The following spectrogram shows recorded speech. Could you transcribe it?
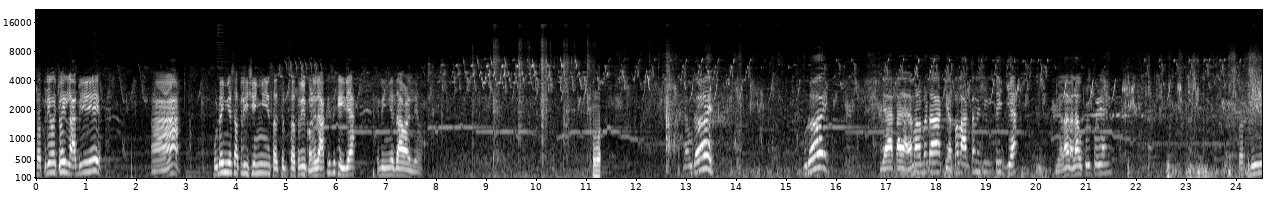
છત્રી હોય ચોઈ લાબી. હા. ફૂડ અહીંયા છત્રી છે, અહીંયા છત્રી ઘણી રાખી છે કે રહ્યા એટલે અહીંયા જાવાડે લેવા. ઉદય ઉદય યા તારા મારા બેટા ક્યાં તો લાગતા નથી કઈ ગયા. વેલા વેલા ઉપડી પડ્યા છત્રી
